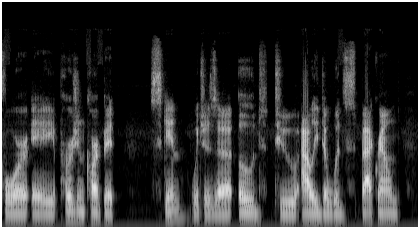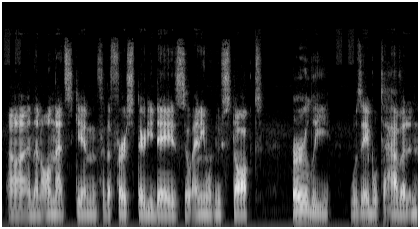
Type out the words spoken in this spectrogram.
for a Persian carpet skin, which is a ode to Ali Dawood's background. Uh, and then on that skin for the first 30 days, so anyone who staked early was able to have a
